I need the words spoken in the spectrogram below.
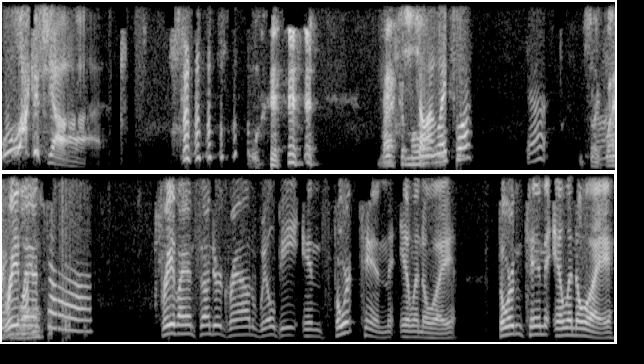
Waukesha. Whack-a-mole. Sean likes what? Yeah. It's like Freelance, Uh, Freelance Underground will be in Thornton, Illinois. Thornton, Illinois,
